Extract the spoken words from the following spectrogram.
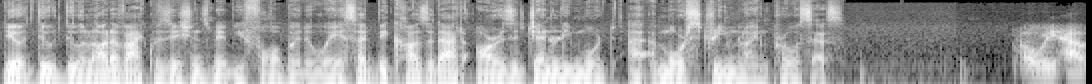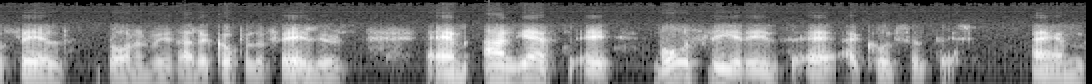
You know, do do a lot of acquisitions maybe fall by the wayside because of that, or is it generally more a more streamlined process? Oh, we have failed, Ronan. We've had a couple of failures. Um, and yes, uh, mostly it is a, a cultural fit. Um,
